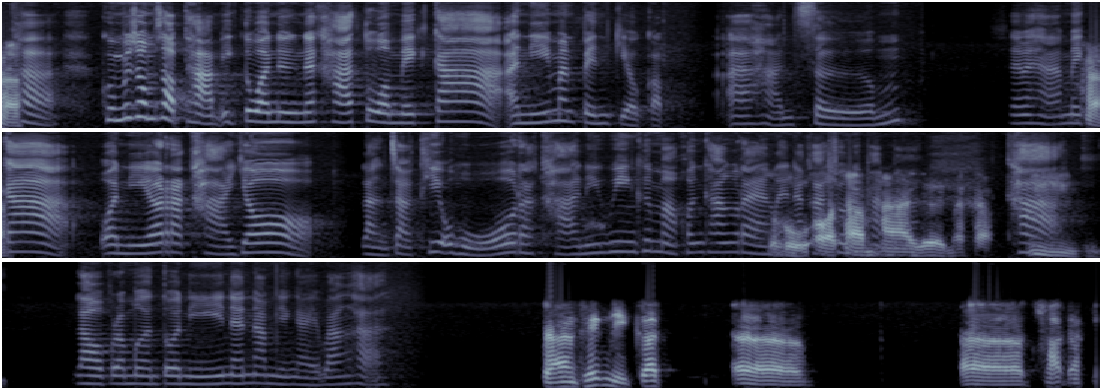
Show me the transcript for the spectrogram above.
ครับค่ะ คุณผู้ชมสอบถามอีกตัวหนึ่งนะคะ ตัวเมกาอันนี้มันเป็นเกี่ยวกับอาหารเสริม ใช่ไหมคะเมกาวันนี้ราคาย่อหลังจากที่ โอ้โห ราคานี่วิ่งขึ้นมาค่อนข้างแรงโอ้เลยโหนะคะออช่วงทามที่ไฮผ่านมาเลยนะครับ ค่ะอืมเราประเมินตัวนี้แนะนำยังไงบ้างคะทางเทคนิคก็ เอ่อเอ่อ ช็อตอเก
